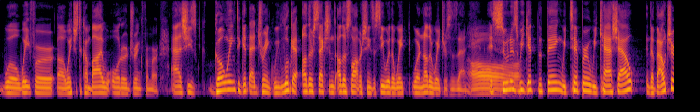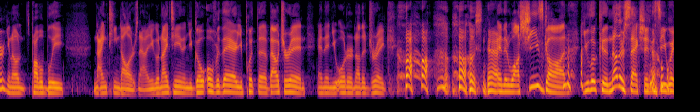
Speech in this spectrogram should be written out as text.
we'll wait for a waitress to come by. We'll order a drink from her. As she's going to get that drink, we look at other sections, other slot machines to see where the wait where another waitress is at. As soon as Oh. we get the thing, we tip her, we cash out the voucher. You know, it's probably nineteen dollars now. You go nineteen, and you go over there, you put the voucher in, and then you order another drink. oh snap! And then while she's gone, you look at another section to see where.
